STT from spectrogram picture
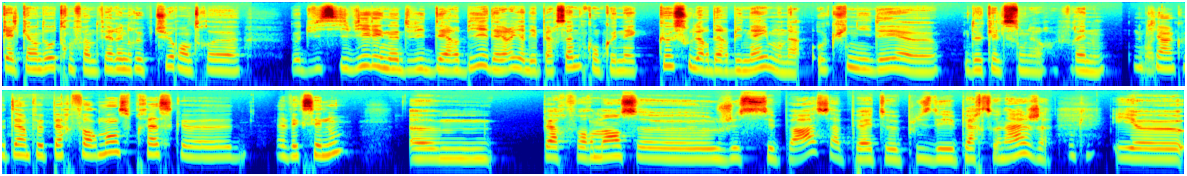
quelqu'un d'autre, enfin de faire une rupture entre notre vie civile et notre vie de derby. Et d'ailleurs, il y a des personnes qu'on connaît que sous leur derby name, on n'a aucune idée de quels sont leurs vrais noms. Donc il y a un côté un peu performance presque avec ces noms? Euh, performance, euh, je sais pas, ça peut être plus des personnages. Et euh,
